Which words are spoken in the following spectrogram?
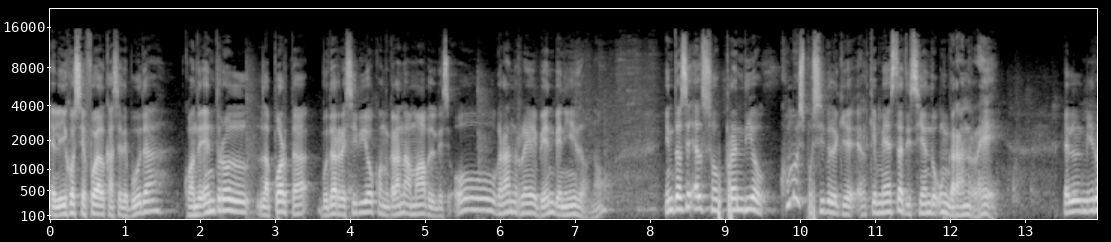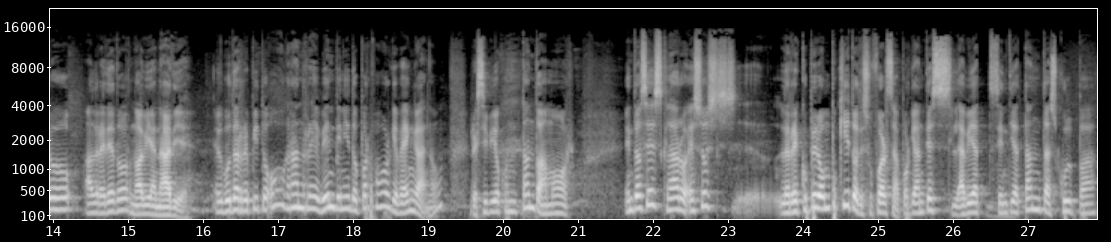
el hijo se fue al casa de Buda. Cuando entró la puerta, Buda recibió con gran amable, dice, oh, gran rey, bienvenido, ¿no? Entonces él sorprendió, ¿cómo es posible que el que me está diciendo un gran rey? Él miró alrededor, no había nadie. El Buda repito, oh, gran rey, bienvenido, por favor que venga, ¿no? Recibió con tanto amor. Entonces, claro, eso le recuperó un poquito de su fuerza, porque antes le había, sentía tantas culpas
